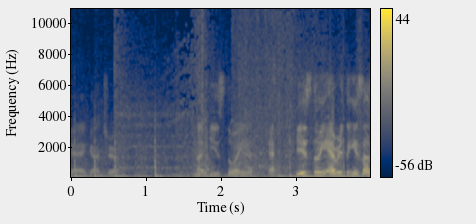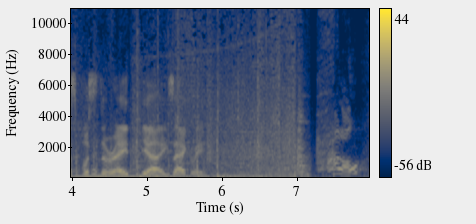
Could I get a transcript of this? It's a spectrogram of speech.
Okay, gotcha. Uh, he's doing it. he's doing everything he's not supposed to do, right? Yeah, exactly. Hello.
